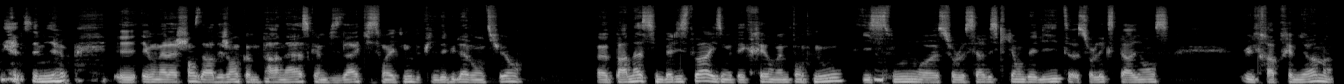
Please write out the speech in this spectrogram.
c'est mieux. Et, on a la chance d'avoir des gens comme Parnas, comme Visa, qui sont avec nous depuis le début de l'aventure. Euh, Parnas, c'est une belle histoire. Ils ont été créés en même temps que nous. Ils mm. sont euh, sur le service client d'élite, sur l'expérience ultra premium.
